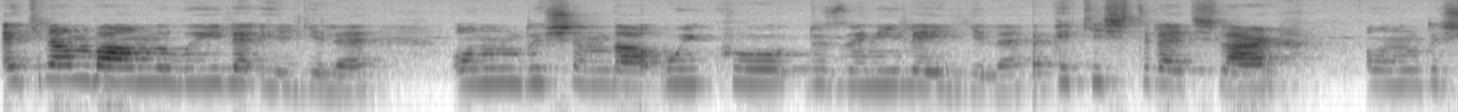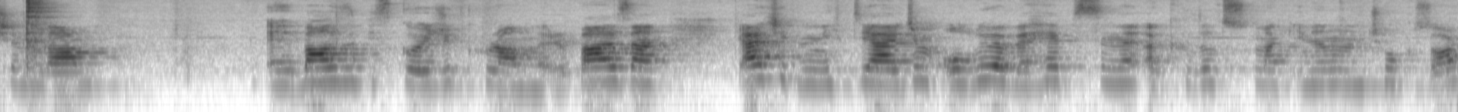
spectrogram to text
Ekran bağımlılığıyla ilgili, onun dışında uyku düzeniyle ilgili, pekiştireçler, onun dışında e, bazı psikolojik kuramları. Bazen gerçekten ihtiyacım oluyor ve hepsini akılda tutmak inanın çok zor.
